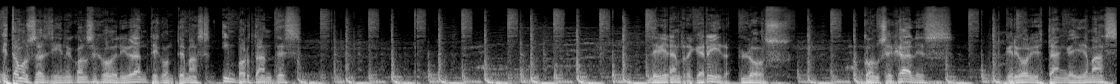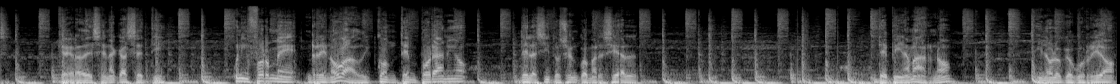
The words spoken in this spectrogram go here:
Estamos allí en el Consejo Deliberante con temas importantes. Debieran requerir los concejales, Gregorio Estanga y demás, que agradecen a Cassetti, un informe renovado y contemporáneo de la situación comercial de Pinamar, ¿no? Y no lo que ocurrió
